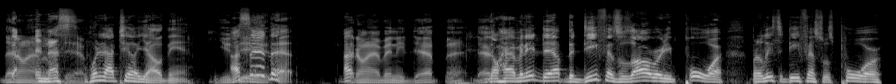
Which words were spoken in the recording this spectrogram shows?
They don't have and no that's depth. what did I tell y'all then? You I did. said that. They don't have any depth, man. That's, don't have any depth. The defense was already poor, but at least the defense was poor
